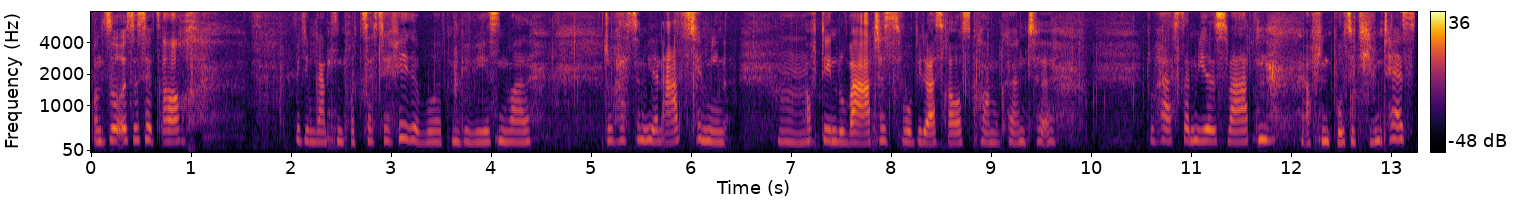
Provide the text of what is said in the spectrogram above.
Und so ist es jetzt auch mit dem ganzen Prozess der Fehlgeburten gewesen, weil du hast dann wieder einen Arzttermin, mhm. auf den du wartest, wo wieder was rauskommen könnte. Du hast dann wieder das Warten auf einen positiven Test.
